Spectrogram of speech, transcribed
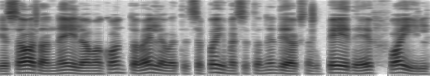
ja saadan neile oma konto väljavõtet, see põhimõtteliselt on nende jaoks nagu PDF-fail,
